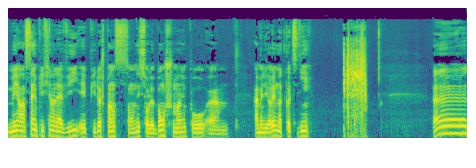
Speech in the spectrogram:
mais en simplifiant la vie. Et puis là, je pense qu'on est sur le bon chemin pour améliorer notre quotidien. Euh,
